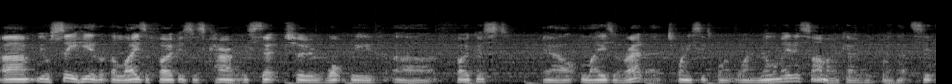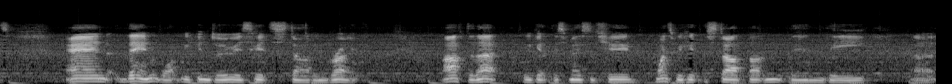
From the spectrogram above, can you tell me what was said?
Um, you'll see here that the laser focus is currently set to what we've uh, focused our laser at, at 26.1 millimeters, so I'm okay with where that sits. And then what we can do is hit start engrave. After that, we get this message here. Once we hit the start button, then the uh,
